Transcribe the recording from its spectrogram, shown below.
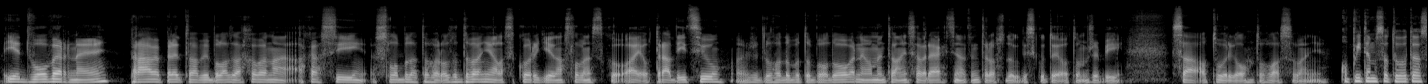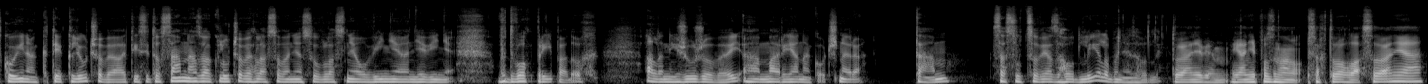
Je dôverné, práve preto, aby bola zachovaná akási sloboda toho rozhodovania, ale skôr ide na Slovensko aj o tradíciu, že dlhodobo to bolo dôverné. Momentálne sa v reakcii na tento rozsudok diskutuje o tom, že by sa otvorilo to hlasovanie. Opýtam sa tú otázku inak. Tie kľúčové, aj ty si to sám nazval, kľúčové hlasovania sú vlastne o vine a nevine. V dvoch prípadoch. Aleny Žužovej a Mariana Kočnera. Tam sa sudcovia zhodli alebo nezhodli? To ja neviem. Ja nepoznám obsah toho hlasovania.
